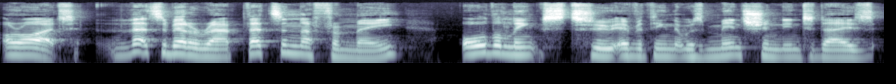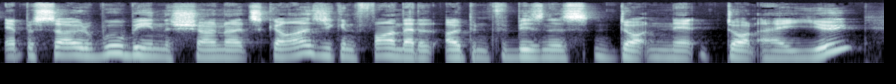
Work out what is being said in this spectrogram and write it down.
All right, that's about a wrap. That's enough from me. All the links to everything that was mentioned in today's episode will be in the show notes, guys. You can find that at openforbusiness.net.au.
